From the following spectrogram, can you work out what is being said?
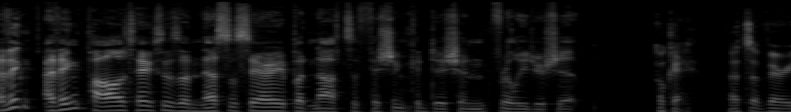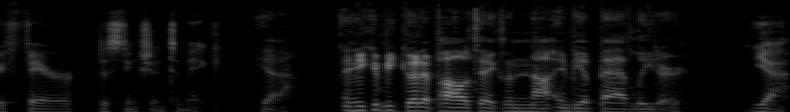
I think I think politics is a necessary but not sufficient condition for leadership. okay that's a very fair distinction to make Yeah. And you can be good at politics and not and be a bad leader. yeah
